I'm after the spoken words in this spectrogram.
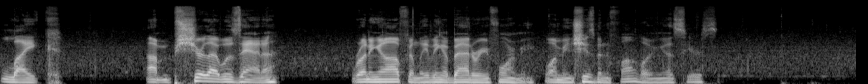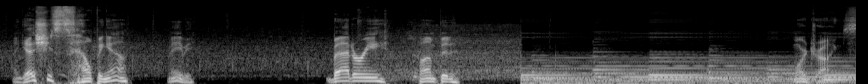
Like, I'm sure that was Anna running off and leaving a battery for me. Well, I mean, she's been following us here. So I guess she's helping out. Maybe. Battery, pump it. More drawings.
